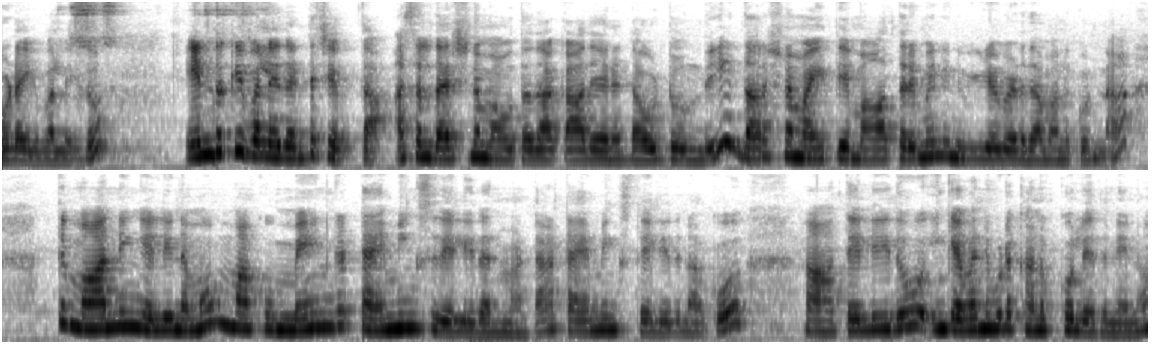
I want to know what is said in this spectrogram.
కూడా ఇవ్వలేదు. ఎందుకు ఇవ్వలేదంటే చెప్తా. అసలు దర్శనం అవుతుందా కాదే అనే డౌట్ ఉంది. దర్శనం అయితే మాత్రమే నేను వీడియో పెడదాం అనుకున్నా. అయితే మార్నింగ్ వెళ్ళినాము. మాకు మెయిన్గా టైమింగ్స్ తెలియదు అనమాట టైమింగ్స్ తెలియదు నాకు. తెలీదు. ఇంకెవరిని కూడా కనుక్కోలేదు నేను.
